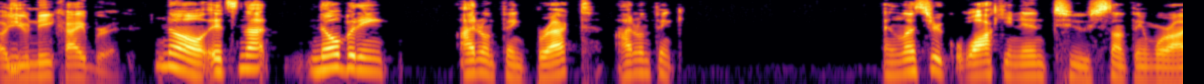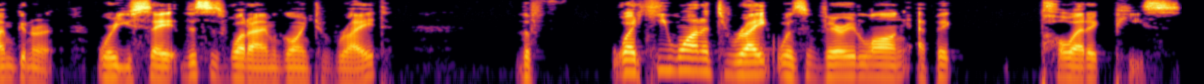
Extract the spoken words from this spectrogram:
a unique hybrid? No, it's not. Nobody. I don't think Brecht. I don't think unless you're walking into something where I'm gonna where you say this is what I'm going to write. The what he wanted to write was a very long, epic, poetic piece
